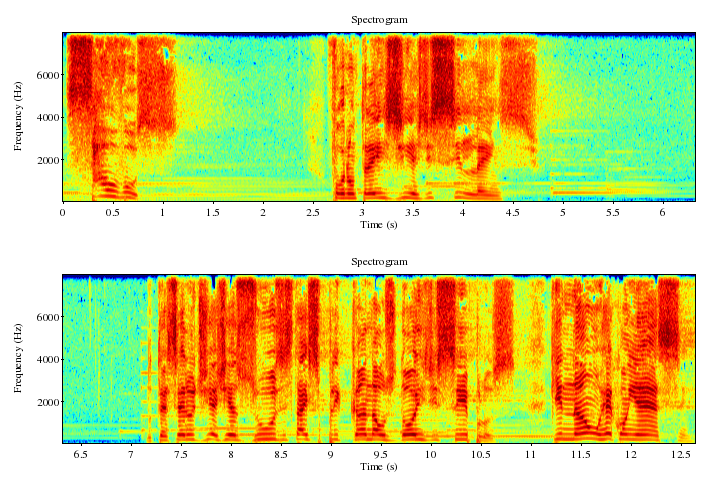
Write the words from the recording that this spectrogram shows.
Salvos. Foram três dias de silêncio. No terceiro dia, Jesus está explicando aos dois discípulos que não o reconhecem.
